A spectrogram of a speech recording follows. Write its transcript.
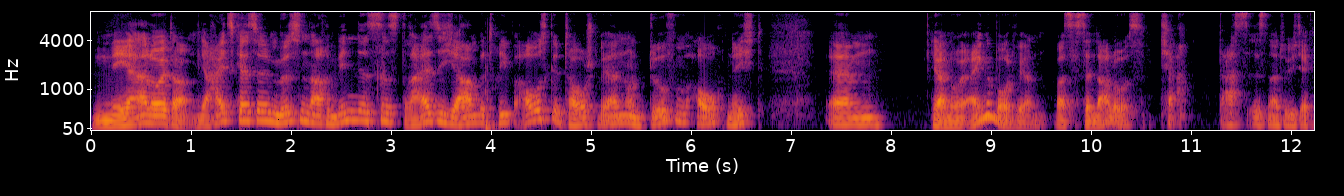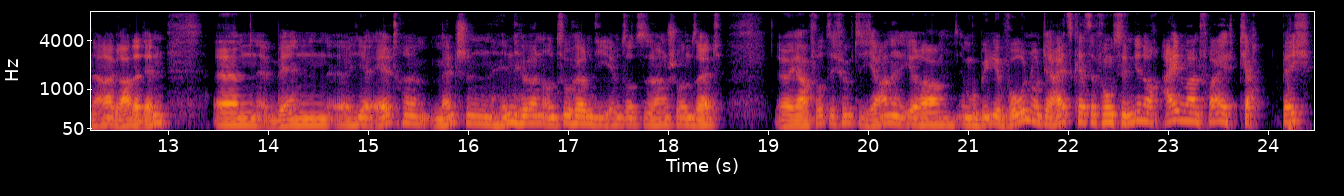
näher erläutern. Ja, Heizkessel müssen nach mindestens 30 Jahren Betrieb ausgetauscht werden und dürfen auch nicht ähm, ja, neu eingebaut werden. Was ist denn da los? Tja, das ist natürlich der Knaller, gerade denn, ähm, wenn äh, hier ältere Menschen hinhören und zuhören, die eben sozusagen schon seit äh, ja, 40, 50 Jahren in ihrer Immobilie wohnen und der Heizkessel funktioniert noch einwandfrei, tja, Pech,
